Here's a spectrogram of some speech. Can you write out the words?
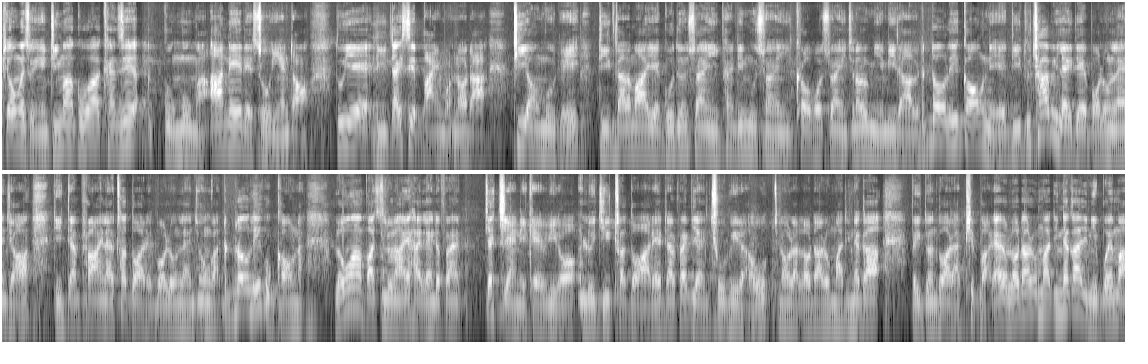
ပြောမယ်ဆိုရင်ဒီမှာကိုကခံစစ်ကူမှုမှာအားနေတယ်ဆိုရင်တောင်သူ့ရဲ့ဒီတိုက်စစ်ပိုင်းပေါ့နော်ဒါထီအောင်မှုတွေဒီကစားသမားရဲ့ဂိုးသွင်းစွမ်းရည်ဖန်တီးမှုစွမ်းရည်ခရော့ဘောစွမ်းရည်ကျွန်တော်တို့မြင်ပြီးသားပဲတော်တော်လေးကောင်းတယ်ဒီသူချပြလိုက်တဲ့ဘောလုံးလမ်းကြောင်းဒီ temp prime လာထွက်သွားတဲ့ဘောလုံးလမ်းကြောင်းကတော်တော်လေးကိုကောင်းတာလုံးဝဘာစီလိုနာရဲ့ highland defense ပြက်ကြံနေခဲ့ပြီးတော့အလူကြီးထွက်သွားတယ် temp prime ပြန်ချိုးပေးတာကိုကျွန်တော်တို့ကလော်တာရိုမာတီနက်ကပိတ်သွင်းသွားတာဖြစ်ပါတယ်အဲ့တော့လော်တာရိုမာတီနက်ကဒီနေ့ပွဲမှာ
